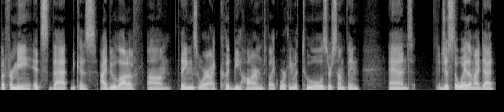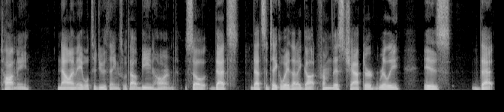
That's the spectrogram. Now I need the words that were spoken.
But for me, it's that because I do a lot of um, things where I could be harmed, like working with tools or something. And just the way that my dad taught me, now I'm able to do things without being harmed. So that's that's the takeaway that I got from this chapter really is that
